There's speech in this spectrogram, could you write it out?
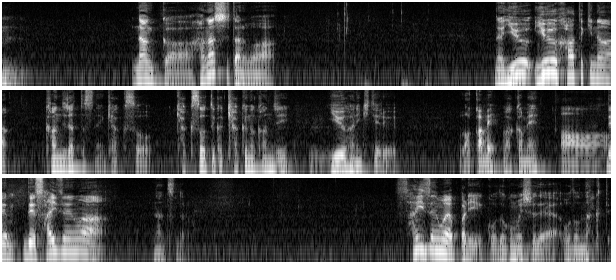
うんなんか話してたのはなんかユーユー派的な感じだったですね。客層。客層っていうか客の感じ、ユー派に来てる。若め？若め。ああでで最前はなんつうんだろう。最前はやっぱりこうどこも一緒で踊んなくて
